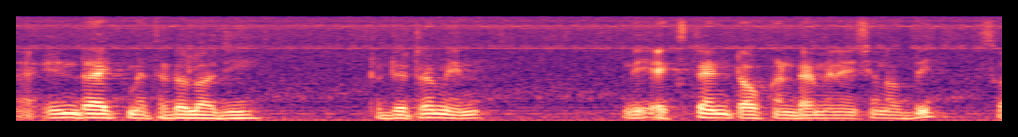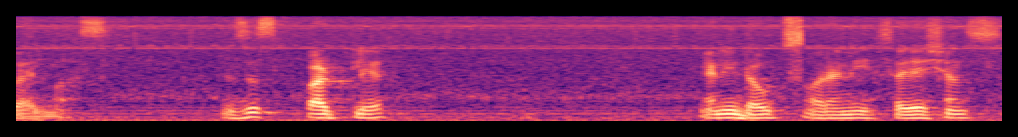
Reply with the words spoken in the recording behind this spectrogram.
an indirect methodology to determine the extent of contamination of the soil mass. Is this part clear? Any doubts or any suggestions?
